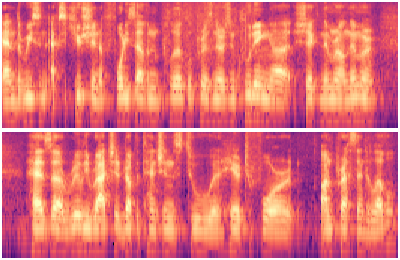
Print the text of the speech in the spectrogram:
and the recent execution of 47 political prisoners, including uh, Sheikh Nimr al Nimr, has uh, really ratcheted up the tensions to a heretofore unprecedented level.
